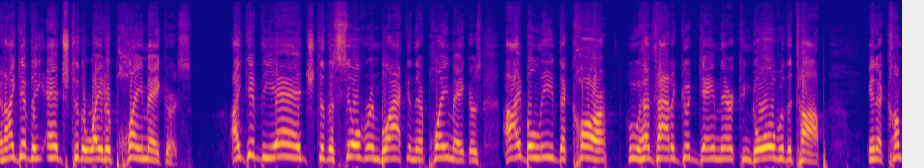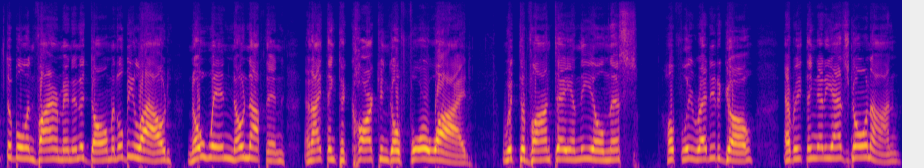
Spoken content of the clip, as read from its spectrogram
And I give the edge to the Raider playmakers. I give the edge to the silver and black and their playmakers. I believe that Carr, who has had a good game there, can go over the top in a comfortable environment in a dome. It'll be loud, no wind, no nothing. And I think the Carr can go four wide with Davante and the illness, hopefully ready to go, everything that he has going on.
